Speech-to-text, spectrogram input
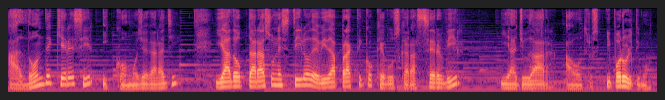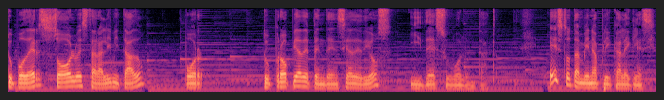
a dónde quieres ir y cómo llegar allí. Y adoptarás un estilo de vida práctico que buscará servir y ayudar a otros. Y por último, tu poder solo estará limitado por tu propia dependencia de Dios y de su voluntad. Esto también aplica a la iglesia.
